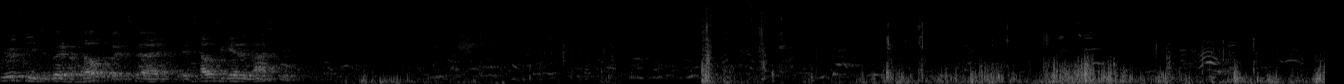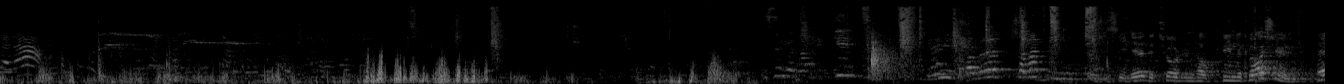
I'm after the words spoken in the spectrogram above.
Roof needs a bit of help, but uh, it's held together nicely. You see here, the children help clean the classroom. Eh?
